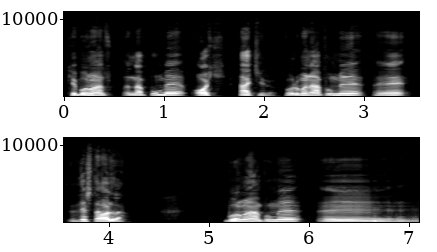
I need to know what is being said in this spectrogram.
Και μπορούμε να, να πούμε όχι, άκυρο. Μπορούμε να πούμε ε, δες τα όλα. Μπορούμε να πούμε ε,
